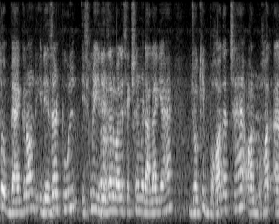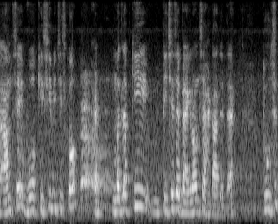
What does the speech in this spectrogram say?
तो बैकग्राउंड इरेजर टूल इसमें इरेजर वाले सेक्शन में डाला गया है, जो कि बहुत अच्छा है और बहुत आराम से वो किसी भी चीज़ को हट मतलब कि पीछे से बैकग्राउंड से हटा देता है। दूसरा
